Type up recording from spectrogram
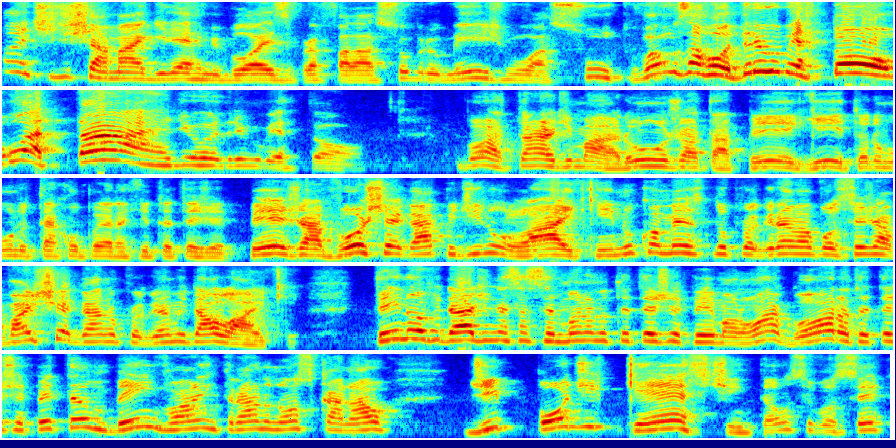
Antes de chamar Guilherme Bloise para falar sobre o mesmo assunto, vamos a Rodrigo Berton. Boa tarde, Rodrigo Berton. Boa tarde, Marum, JP, Gui, todo mundo que está acompanhando aqui o TTGP. Já vou chegar pedindo like. No começo do programa, você já vai chegar no programa e dar o like. Tem novidade nessa semana no TTGP, Marum. Agora o TTGP também vai entrar no nosso canal de podcast. Então, se você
